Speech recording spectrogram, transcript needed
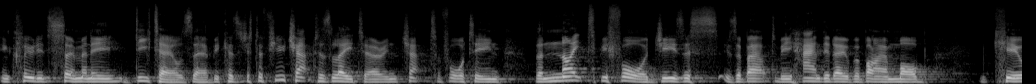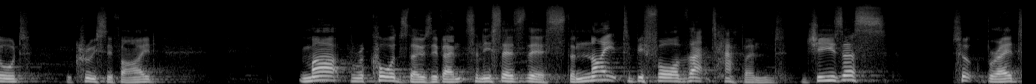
included so many details there, because just a few chapters later, in chapter 14, the night before Jesus is about to be handed over by a mob, and killed, and crucified, Mark records those events and he says this The night before that happened, Jesus took bread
